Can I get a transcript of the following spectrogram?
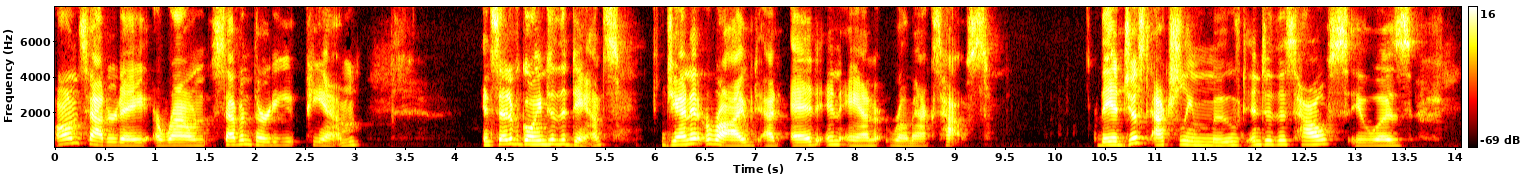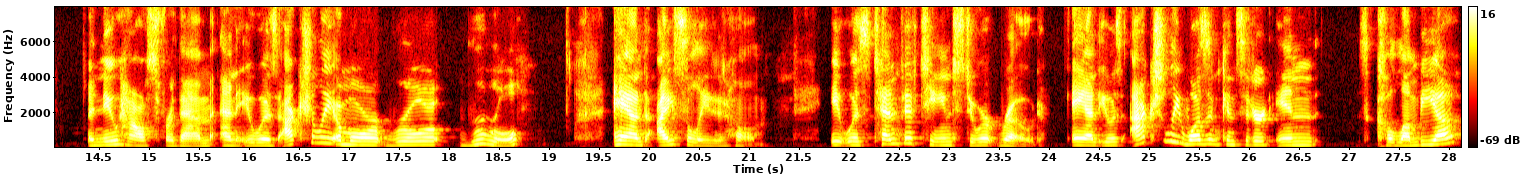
on Saturday around 7:30 p.m., instead of going to the dance, Janet arrived at Ed and Anne Romack's house. They had just actually moved into this house. It was a new house for them, and it was actually a more rural, rural and isolated home. It was 1015 Stewart Road, and it was actually wasn't considered in Columbia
